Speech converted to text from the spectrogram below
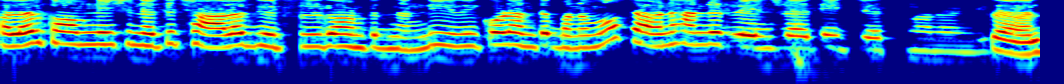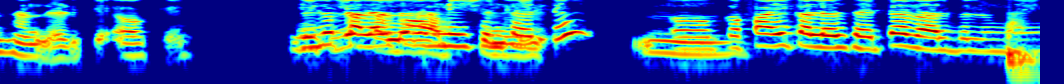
కలర్ కాంబినేషన్ అయితే చాలా బ్యూటిఫుల్గా ఉంటుందండి. ఇవి కూడా అంతే మనము సెవెన్ హండ్రెడ్ రేంజ్లో అయితే ఇచ్చేస్తున్నానండి. సెవెన్ హండ్రెడ్కి ఓకే. ఇందులో కలర్ కాంబినేషన్స్ అయితే ఒక ఫైవ్ కలర్స్ అయితే అవైలబుల్ ఉన్నాయి.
